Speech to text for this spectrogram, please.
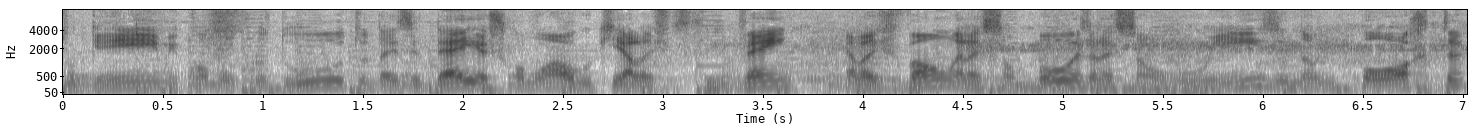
do game como um produto, das ideias como algo que elas vêm, elas vão, elas são boas, elas são ruins e não importa.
